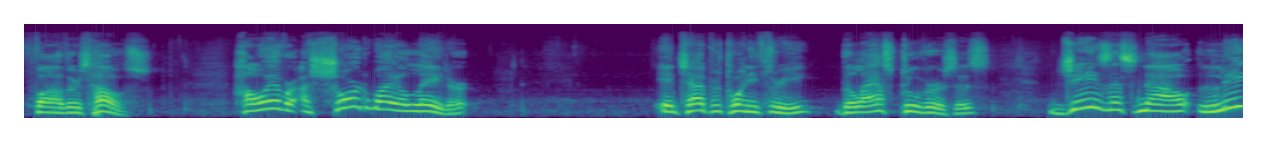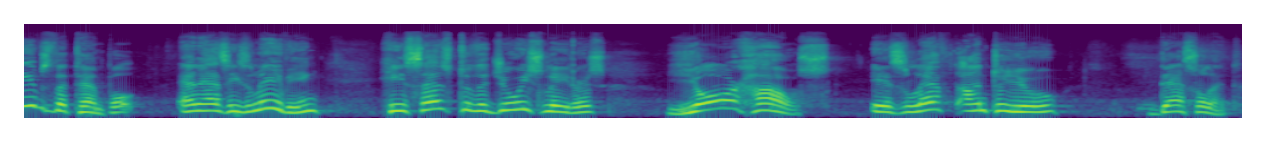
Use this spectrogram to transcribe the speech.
Father's house. However, a short while later, in chapter 23, the last two verses, Jesus now leaves the temple, and as he's leaving, he says to the Jewish leaders, Your house is left unto you desolate.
